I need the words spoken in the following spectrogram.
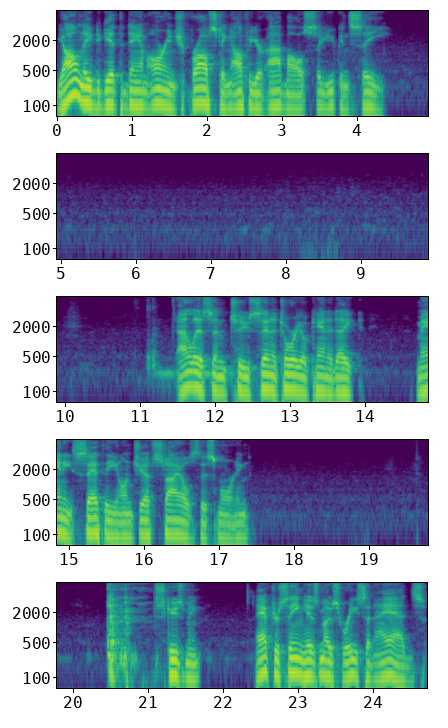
Y'all need to get the damn orange frosting off of your eyeballs so you can see. I listened to senatorial candidate Manny Sethi on Jeff Styles this morning. Excuse me. After seeing his most recent ads,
